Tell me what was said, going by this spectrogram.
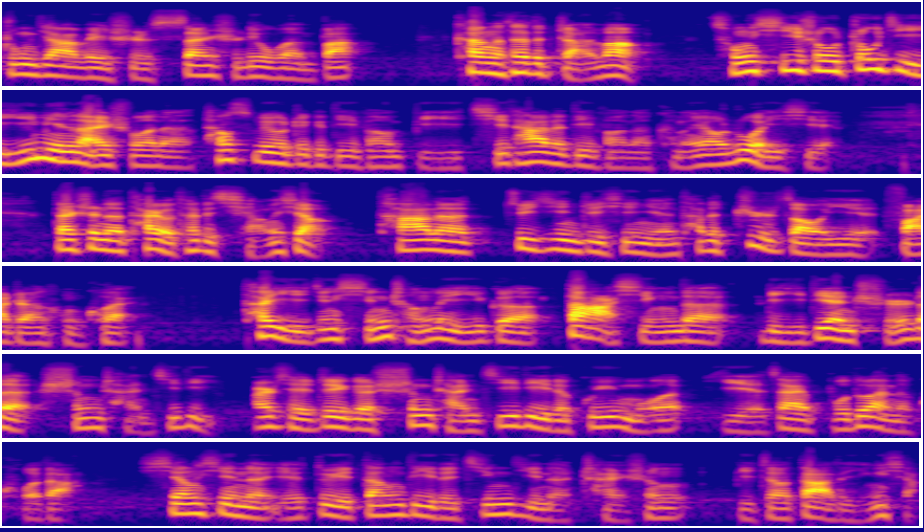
中价位是三十六万八。看看它的展望。从吸收洲际移民来说呢，Townsville 这个地方比其他的地方呢可能要弱一些，但是呢，它有它的强项。它呢最近这些年它的制造业发展很快，它已经形成了一个大型的锂电池的生产基地，而且这个生产基地的规模也在不断的扩大，相信呢也对当地的经济呢产生比较大的影响。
